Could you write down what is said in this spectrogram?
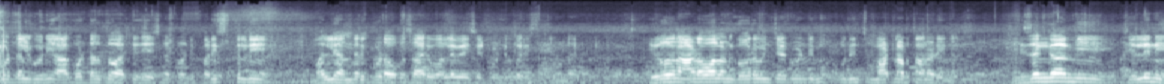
గొడ్డలు కొని ఆ గొడ్డలతో హత్య చేసినటువంటి పరిస్థితుల్ని మళ్ళీ అందరికి కూడా ఒకసారి వల్లవేసేటువంటి పరిస్థితులు ఉన్నాయి ఉండాలి. ఈరోజున ఆడవాళ్ళను గౌరవించేటువంటి గురించి మాట్లాడుతున్నాడు ఈయన. నిజంగా మీ చెల్లిని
